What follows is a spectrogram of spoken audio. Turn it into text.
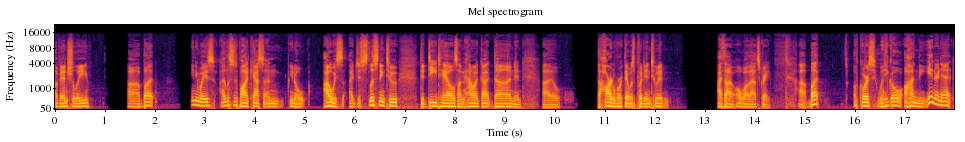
eventually. Uh, but anyways, I listen to podcasts and you know I always I just listening to the details on how it got done and uh, the hard work that was put into it. I thought, oh well, that's great. Uh, but of course, when you go on the internet,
